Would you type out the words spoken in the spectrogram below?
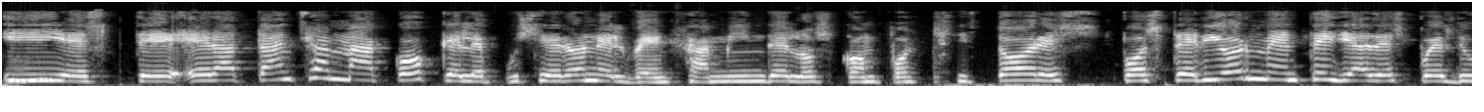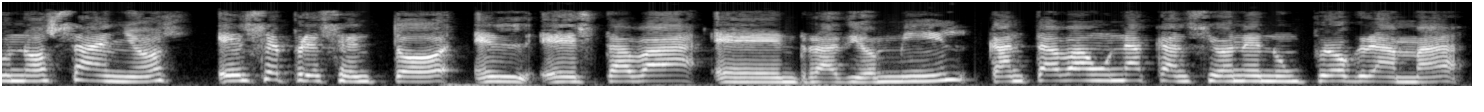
Y este, era tan chamaco que le pusieron el Benjamín de los compositores. Posteriormente, ya después de unos años, él se presentó, él estaba en Radio Mil, cantaba una canción en un programa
